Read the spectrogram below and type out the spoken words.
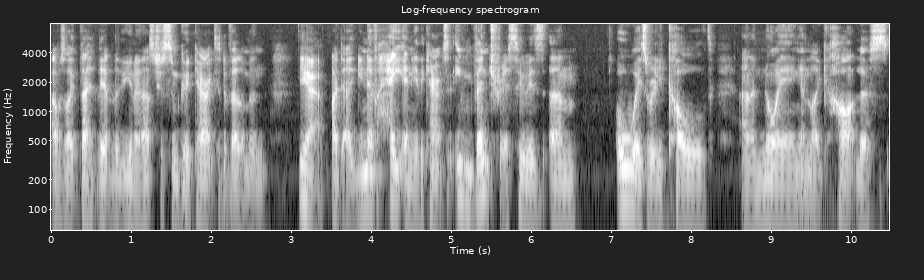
I was like that, that you know that's just some good character development. yeah, I, I- you never hate any of the characters. Even Ventress, who is um, always really cold and annoying and like heartless.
